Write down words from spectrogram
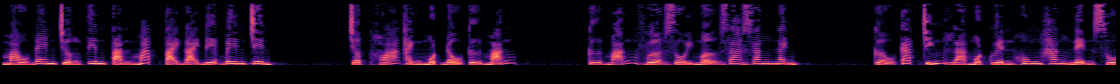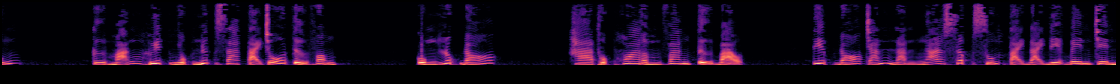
màu đen trường tiên tản mát tại đại địa bên trên, chợt hóa thành một đầu cự mãng, cự mãng vừa rồi mở ra răng nanh, cửu cát chính là một quyền hung hăng nện xuống, cự mãng huyết nhục nứt ra tại chỗ tử vong. cùng lúc đó, hà thục hoa ầm vang tự bảo, tiếp đó chán nản ngã sấp xuống tại đại địa bên trên,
